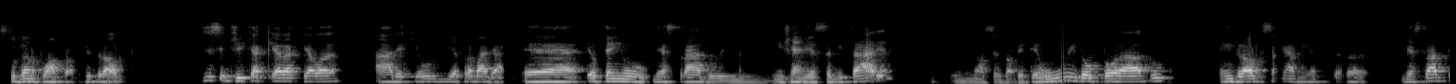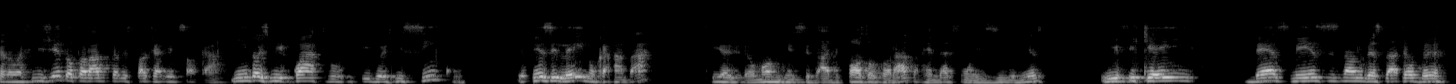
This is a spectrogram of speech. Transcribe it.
estudando para uma prova de hidráulica, decidi que era aquela área que eu ia trabalhar. É, eu tenho mestrado em engenharia sanitária, em 1991, e doutorado em hidráulica e saneamento pela mestrado pela UFMG, doutorado pela Escola de Engenharia de São Carlos. E em 2004 e 2005, eu me exilei no Canadá, que é o nome de cidade pós-doutorado, na realidade foi um exílio mesmo, e fiquei dez meses na Universidade de Alberta,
